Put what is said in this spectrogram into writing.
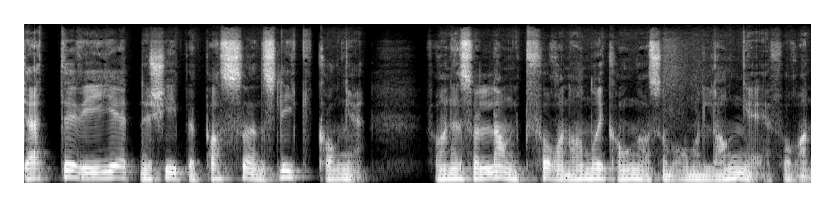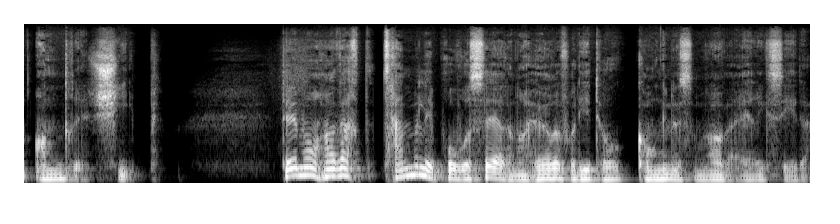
dette vidgjetne skipet passer en slik konge for han er så langt foran andre konger som Ormen Lange er foran andre skip. Det må ha vært temmelig provoserende å høre fra de to kongene som var ved Eiriks side.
